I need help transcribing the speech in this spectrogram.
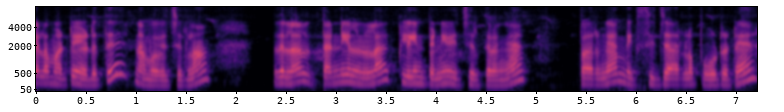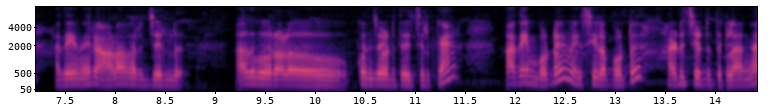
இலை மட்டும் எடுத்து நம்ம வச்சுக்கலாம். இதெல்லாம் தண்ணியில் நல்லா க்ளீன் பண்ணி வச்சுருக்குறேங்க. பாருங்கள் மிக்சி ஜாரில் போட்டுட்டேன். அதேமாரி ஆலாவர் ஜெல்லு அது ஓரளவு கொஞ்சம் எடுத்து வச்சுருக்கேன். அதையும் போட்டு மிக்சியில் போட்டு அடித்து எடுத்துக்கலாங்க.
